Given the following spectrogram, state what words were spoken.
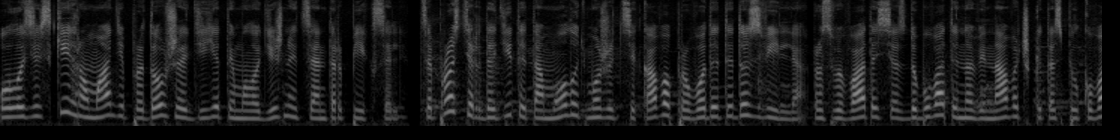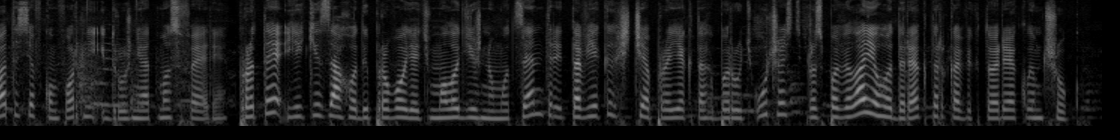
У Лозівській громаді продовжує діяти молодіжний центр Піксель. Це простір, де діти та молодь можуть цікаво проводити дозвілля, розвиватися, здобувати нові навички та спілкуватися в комфортній і дружній атмосфері. Про те, які заходи проводять в молодіжному центрі та в яких ще проєктах беруть участь, розповіла його директорка Вікторія Климчук.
